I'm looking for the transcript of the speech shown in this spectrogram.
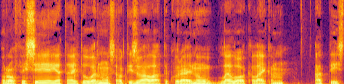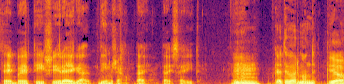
profesija, ja tā tu var nosaukt, izvēlēta, kurai, nu, lielāka laikam attīstība ir tīši reigā, diemžēl, tā ir saīta. Mm. Kā tev ar mani? Jā,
